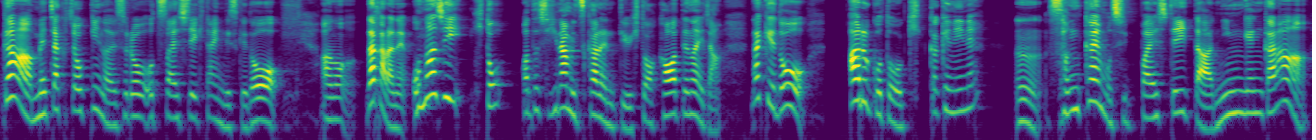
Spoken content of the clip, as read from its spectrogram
がめちゃくちゃ大きいので、それをお伝えしていきたいんですけど、あの、だからね、同じ人、私、平光カレンっていう人は変わってないじゃん。だけど、あることをきっかけにね、うん、3回も失敗していた人間から、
